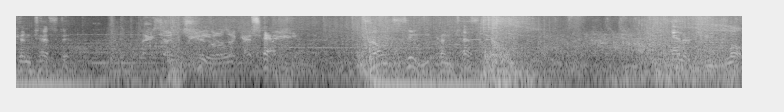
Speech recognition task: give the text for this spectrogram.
contested. They send vehicles against Check. me. Zone C contested. Energy low.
